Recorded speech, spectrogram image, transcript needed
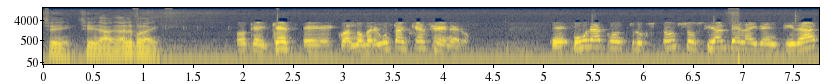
Sí, sí, dale, dale por ahí. Ok, ¿qué eh, cuando me preguntan qué es género, eh, una construcción social de la identidad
